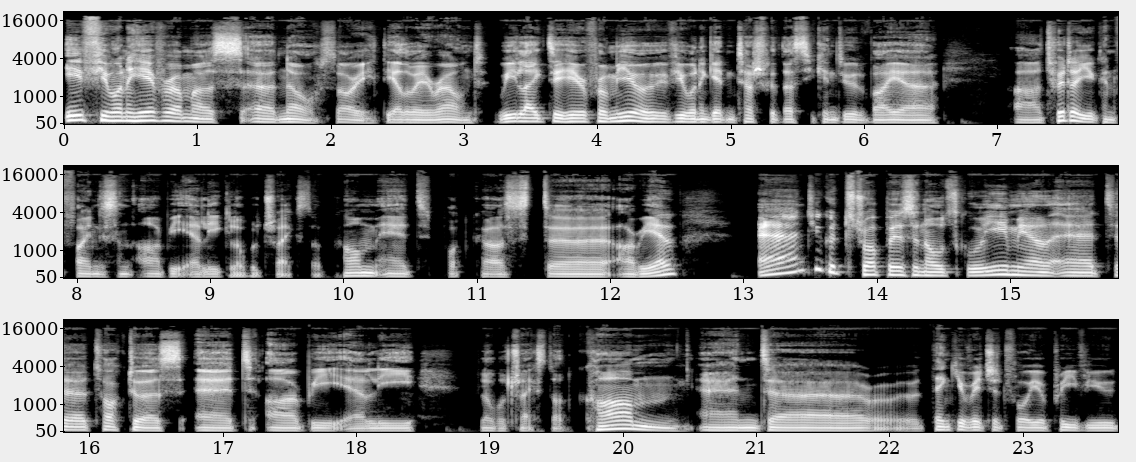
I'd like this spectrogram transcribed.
if you want to hear from us, uh, no, sorry, the other way around. We like to hear from you. If you want to get in touch with us, you can do it via uh, Twitter. You can find us on rbleglobaltracks.com at podcast uh, RBL. And you could drop us an old school email at uh, talk to us at rbleglobaltracks.com. And uh, thank you, Richard, for your preview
